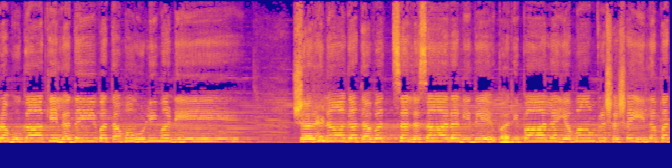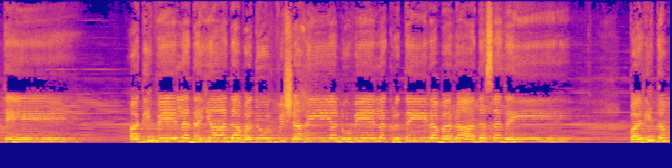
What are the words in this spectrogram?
प्रमुगा किल दैवतमौलिमणे शरणागतवत्सलसारनिदे परिपालय मां वृषशैलपते अधिवेलदयादव दुर्विषहैयनुवेलकृतैरवराधसदै परितं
